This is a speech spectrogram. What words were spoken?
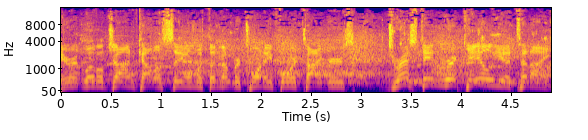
here at Littlejohn Coliseum with the number 24 Tigers dressed in regalia tonight.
